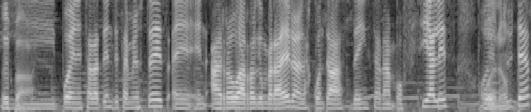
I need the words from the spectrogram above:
Epa. Y pueden estar atentos también ustedes eh, en arroba rock en Varadero, en las cuentas de Instagram oficiales o Bueno. de Twitter.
